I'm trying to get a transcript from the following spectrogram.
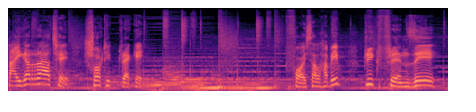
টাইগাররা আছে সঠিক ট্র্যাকে। ফয়সাল হাবিব ট্রিক ফ্রেন্ডসে।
